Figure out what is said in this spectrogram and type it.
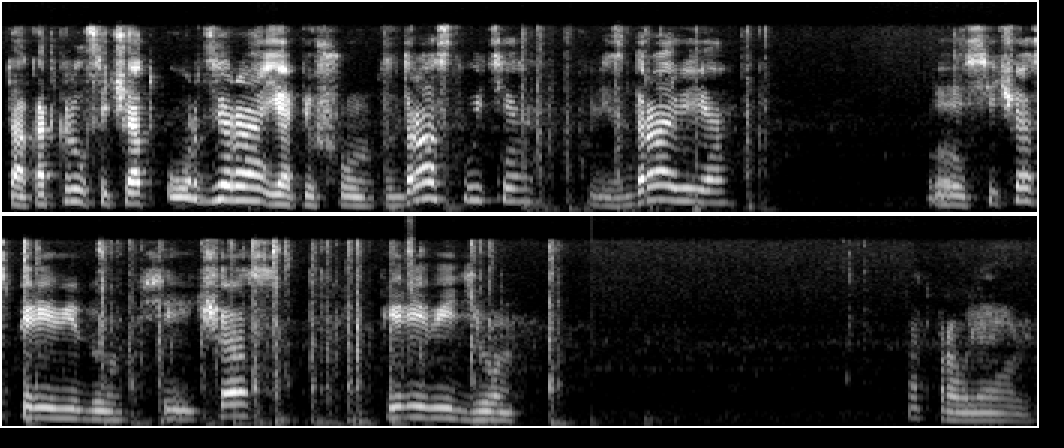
Так, открылся чат ордера. Я пишу «Здравствуйте» или «Здравия». И сейчас переведу. Сейчас переведем. Отправляем.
